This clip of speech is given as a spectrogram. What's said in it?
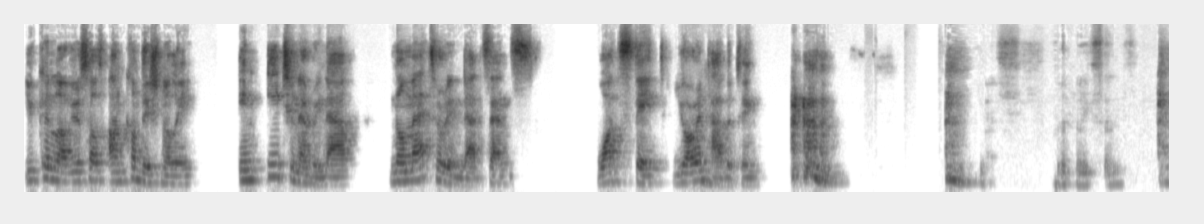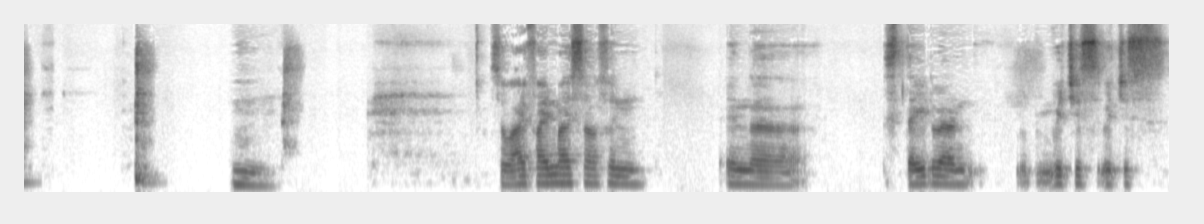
you can love yourself unconditionally in each and every now, no matter in that sense what state you're inhabiting. yes, that makes sense. Hmm. So I find myself in in a state where which is which is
